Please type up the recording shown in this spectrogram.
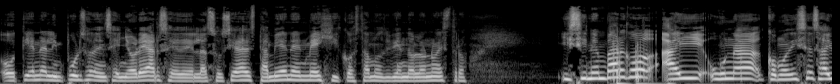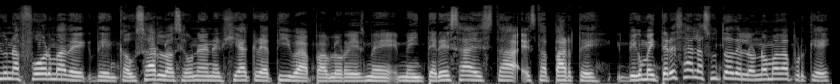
o, tiene el impulso de enseñorearse de las sociedades, también en México estamos viviendo lo nuestro. Y sin embargo, hay una, como dices, hay una forma de, de encauzarlo hacia una energía creativa, Pablo Reyes. Me, me, interesa esta, esta parte. Digo, me interesa el asunto de lo nómada porque,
